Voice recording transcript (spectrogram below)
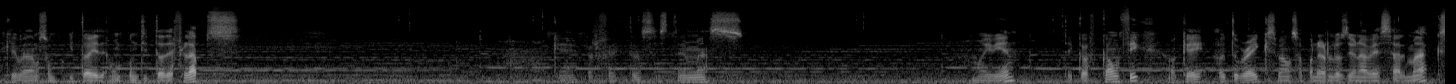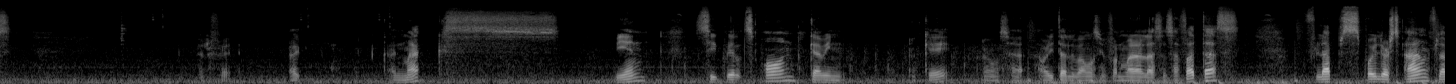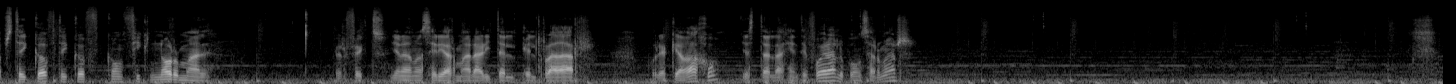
Aquí le damos un poquito un puntito de flaps. Ok, perfecto, sistemas. Muy bien. Takeoff config. Ok. Auto brakes. Vamos a ponerlos de una vez al max. Perfecto. Al max. Bien. Seatbelts on. Cabin. Ok. Vamos a, ahorita le vamos a informar a las azafatas. Flaps, spoilers on. Flaps takeoff. Takeoff config normal. Perfecto. Ya nada más sería armar ahorita el radar por aquí abajo. Ya está la gente fuera. Lo podemos armar.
